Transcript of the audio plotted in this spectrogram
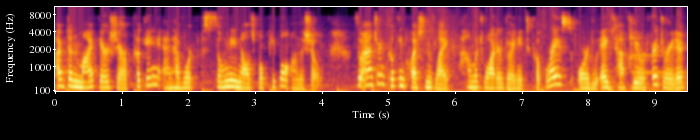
I've done my fair share of cooking and have worked with so many knowledgeable people on the show. So answering cooking questions like how much water do I need to cook rice or do eggs have to be refrigerated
